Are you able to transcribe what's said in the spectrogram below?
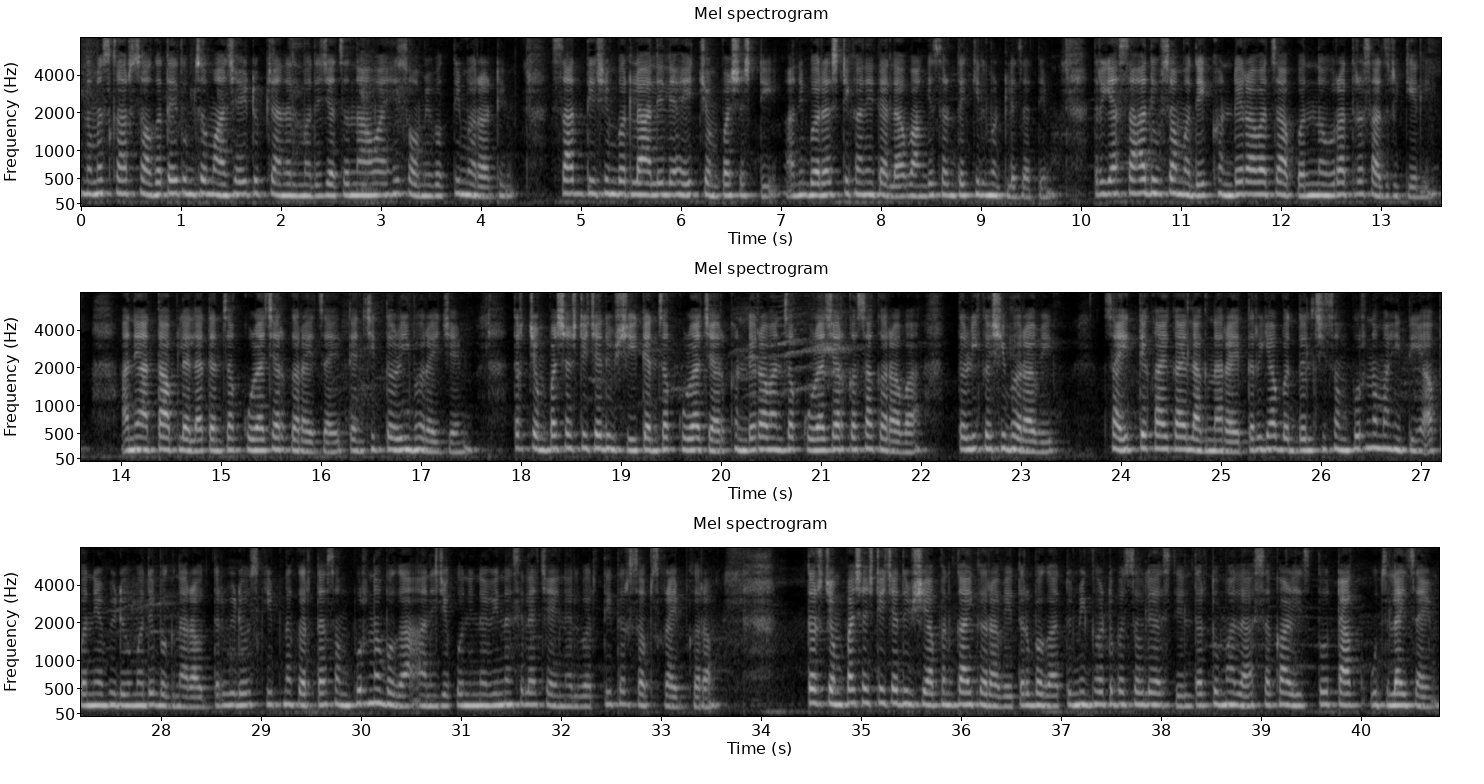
नमस्कार स्वागत आहे तुमचं माझ्या यूट्यूब चॅनलमध्ये ज्याचं नाव आहे स्वामी भक्ती मराठी. सात डिसेंबरला आलेली आहे चंपाषष्ठी आणि बऱ्याच ठिकाणी त्याला वांगेसर देखील म्हटले जाते. तर या सहा दिवसामध्ये खंडेरावाचा आपण नवरात्र साजरी केली आणि आता आपल्याला त्यांचा कुळाचार करायचा आहे त्यांची तळी भरायची आहे. तर चंपाषष्ठीच्या दिवशी त्यांचा कुळाचार खंडेरावांचा कुळाचार कसा करावा तळी कशी भरावी साहित्य काय काय लागणार आहे तर याबद्दलची संपूर्ण माहिती आपण या व्हिडिओमध्ये बघणार आहोत. तर व्हिडिओ स्किप न करता संपूर्ण बघा आणि जे कोणी नवीन असेल या चॅनलवरती तर सबस्क्राईब करा. तर चंपाषष्ठीच्या दिवशी आपण काय करावे तर बघा तुम्ही घट बसवले असतील तर तुम्हाला सकाळीच तो टाक उचलायचा आहे.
